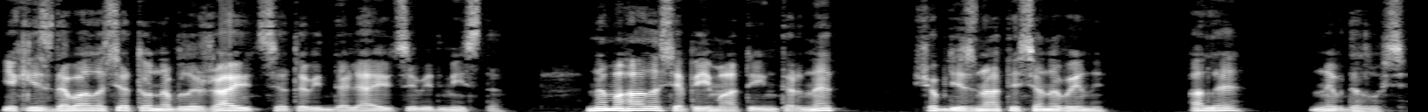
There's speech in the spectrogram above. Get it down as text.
які, здавалося, то наближаються, то віддаляються від міста. Намагалася піймати інтернет, щоб дізнатися новини, але не вдалося.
